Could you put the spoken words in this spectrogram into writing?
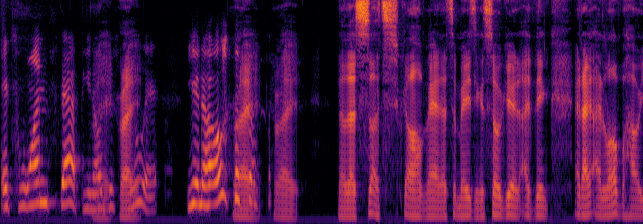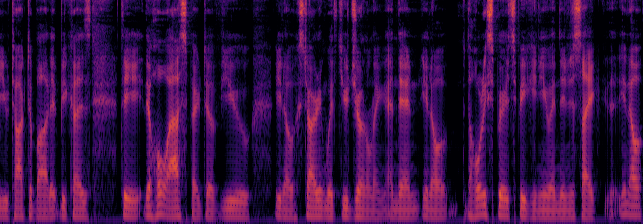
it's one step, you know, Right, just right. do it. You know? right, right. No, that's that's oh man, that's amazing. It's so good. I think, and I, I love how you talked about it because the the whole aspect of you, you know, starting with you journaling, and then you know the Holy Spirit speaking to you, and then just like you know,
